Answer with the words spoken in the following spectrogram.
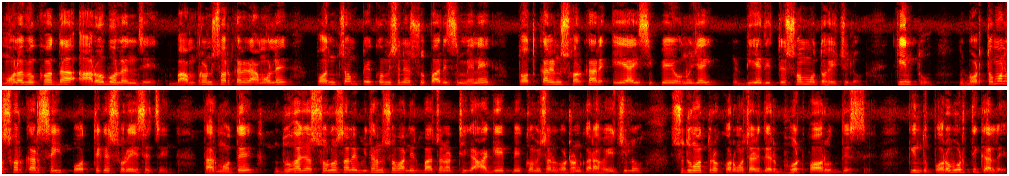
মলয় মুখোপাধ্যায় আরও বলেন যে, বামফ্রন্ট সরকারের আমলে পঞ্চম পে কমিশনের সুপারিশ মেনে তৎকালীন সরকার এআইসিপিআই অনুযায়ী ডিএ দিতে সম্মত হয়েছিল। কিন্তু বর্তমান সরকার সেই পদ থেকে সরে এসেছে। তার মতে দু হাজার ষোলো সালে বিধানসভা নির্বাচনের ঠিক আগে পে কমিশন গঠন করা হয়েছিল শুধুমাত্র কর্মচারীদের ভোট পাওয়ার উদ্দেশ্যে। কিন্তু পরবর্তীকালে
